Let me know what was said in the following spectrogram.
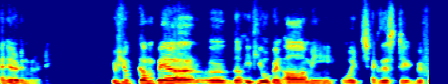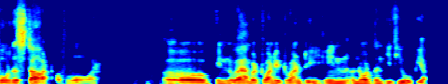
and Eritrean military. If you compare uh, the Ethiopian army, which existed before the start of war uh, in November 2020 in northern Ethiopia,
